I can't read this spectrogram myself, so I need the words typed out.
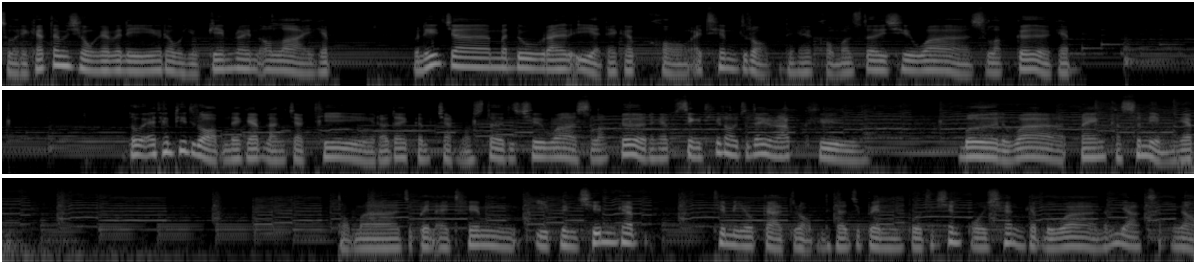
สวัสดีครับท่านผู้ชมครับวันนี้เราอยู่เกมเรนออนไลน์ครับวันนี้จะมาดูรายละเอียดนะครับของไอเทมดรอปนะครับของมอนสเตอร์ที่ชื่อว่า Slugger ครับโดยไอเทมที่ดรอปนะครับหลังจากที่เราได้กำจัดมอนสเตอร์ที่ชื่อว่า Slugger นะครับสิ่งที่เราจะได้รับคือเบอร์หรือว่าแป้งกัดสนิมครับต่อมาจะเป็นไอเทมอีกหนึ่งชิ้นครับที่มีโอกาสดรอปนะครับจะเป็น protection potion ครับหรือว่าน้ำยาขัดเงา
